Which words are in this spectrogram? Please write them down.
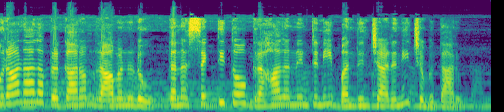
పురాణాల ప్రకారం రావణుడు తన శక్తితో గ్రహాలన్నింటినీ బంధించాడని చెబుతారు.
